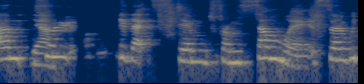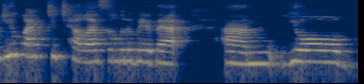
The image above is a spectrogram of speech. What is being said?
Um, yeah. So obviously that stemmed from somewhere. So would you like to tell us a little bit about um, your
